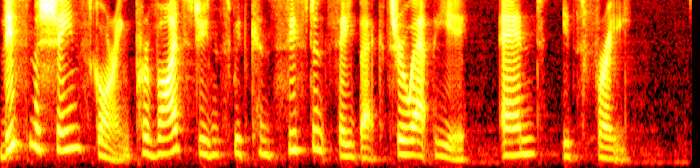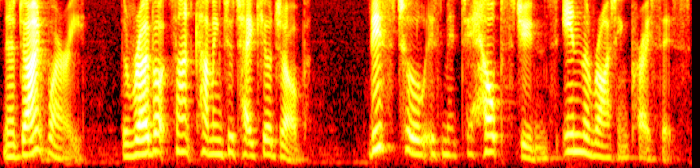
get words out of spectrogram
This machine scoring provides students with consistent feedback throughout the year, and it's free. Now, don't worry, the robots aren't coming to take your job. This tool is meant to help students in the writing process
